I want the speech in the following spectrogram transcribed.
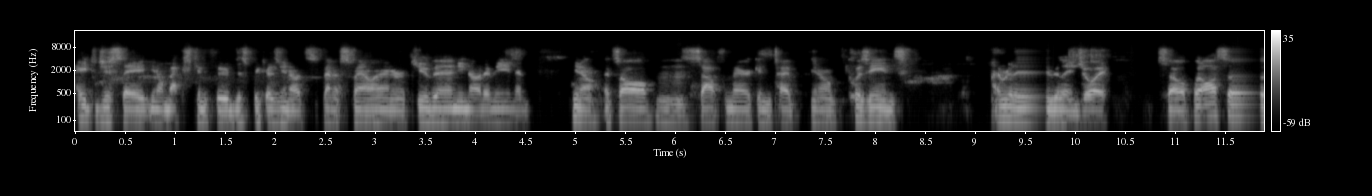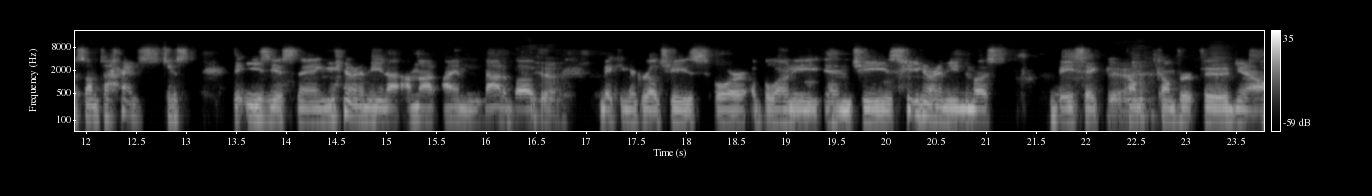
hate to just say you know Mexican food just because you know it's Venezuelan or Cuban you know what I mean? And you know it's all Mhm. South American type you know cuisines. I really really enjoy. So but also sometimes just the easiest thing you know what I mean? I, I'm not I'm not above Yeah, making a grilled cheese or a bologna and cheese you know what I mean? The most basic Yeah. com- comfort food you know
